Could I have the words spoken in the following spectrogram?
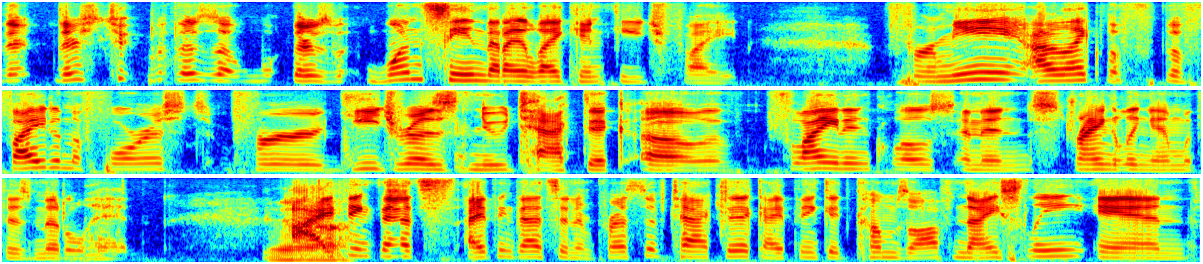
there, there's two there's a there's one scene that I like in each fight. For me, I like the the fight in the forest for Ghidra's new tactic of flying in close and then strangling him with his middle head. Yeah. I think that's I think that's an impressive tactic. I think it comes off nicely and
